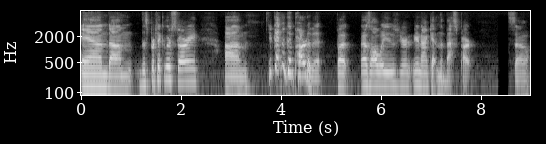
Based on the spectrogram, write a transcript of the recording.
And um, this particular story, um, you're getting a good part of it, but as always, you're you're not getting the best part. So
